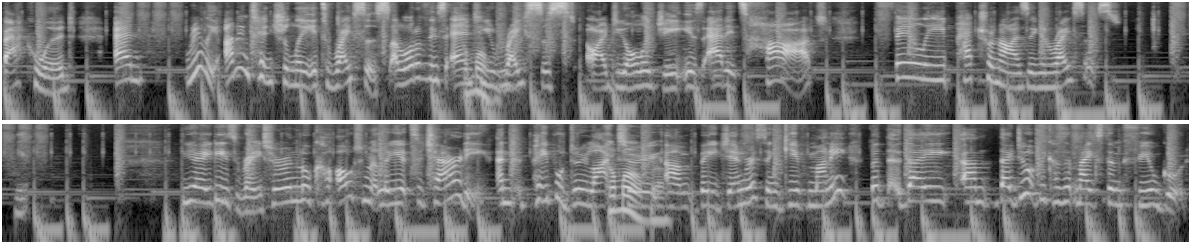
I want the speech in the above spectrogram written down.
backward, and really unintentionally it's racist. A lot of this anti-racist ideology is at its heart fairly patronizing and racist. Yeah. Yeah, it is, Rita. And look, ultimately, it's a charity, and people do like Come to on, um, be generous and give money, but they um, they do it because it makes them feel good.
